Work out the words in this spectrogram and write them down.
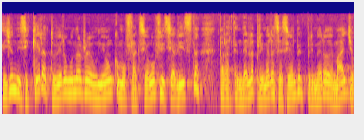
Ellos ni siquiera tuvieron una reunión como fracción oficialista para atender la primera sesión del primero de mayo.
